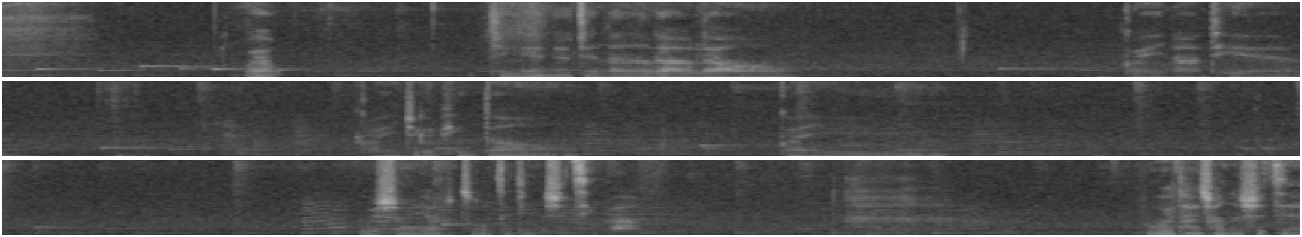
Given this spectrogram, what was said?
我要今天就简单的聊聊关于拿铁，关于这个频道，关于。为什么要做这件事情吧？不会太长的时间，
